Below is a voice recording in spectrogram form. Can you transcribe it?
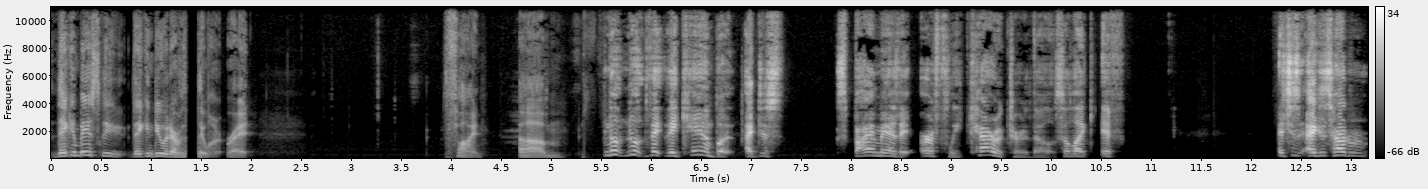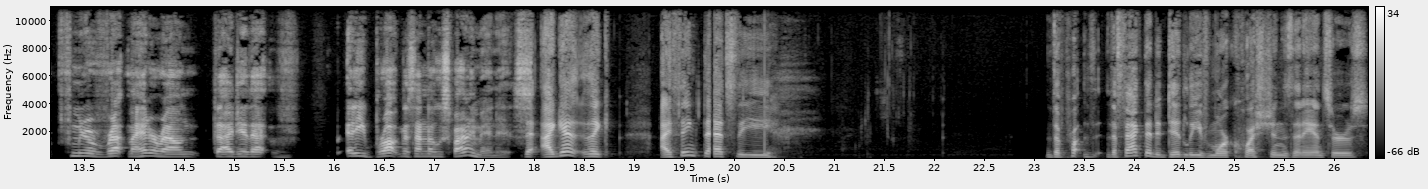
they can basically they can do whatever they want, right? Fine. Um, no, no, they they can, but I just Spider Man is a earthly character, though. So, like, if it's just it's just hard for me to wrap my head around the idea that Eddie Brock does not know who Spider Man is. I get like I think that's the the the fact that it did leave more questions than answers,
